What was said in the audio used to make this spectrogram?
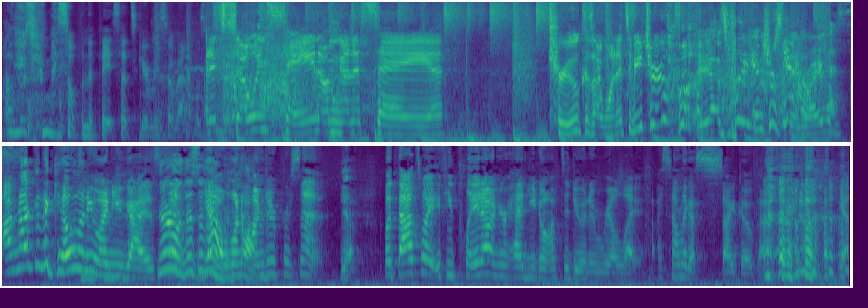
I almost hit myself in the face. That scared me so bad. But it's so insane. I'm gonna say true because I want it to be true. Yeah, it's pretty interesting, right? I'm not gonna kill anyone, you guys. No, no, this isn't Yeah, 100. percent Yeah. But that's why if you play it out in your head, you don't have to do it in real life. I sound like a psychopath. right now. Yeah.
